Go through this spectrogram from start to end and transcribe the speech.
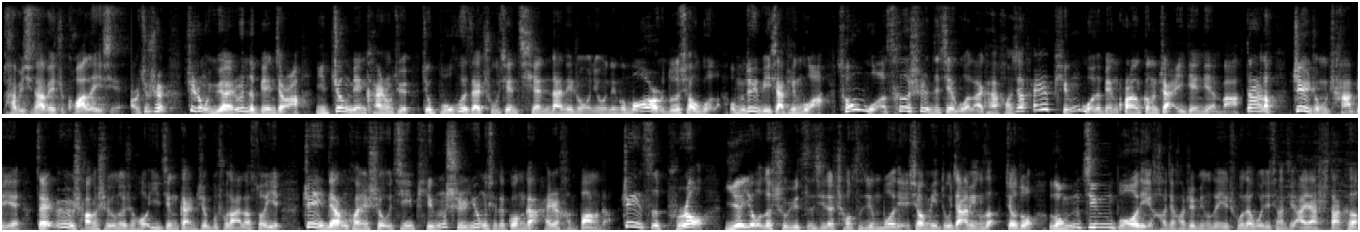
它比其他位置宽了一些，而就是这种圆润的边角啊，你正面看上去就不会再出现前代那种有那个猫耳朵的效果了。我们对比一下苹果啊，从我测试的结果来看，好像还是苹果的边框要更窄一点点吧。当然了，这种差别在日常使用的时候已经感知不出来了，所以这两款手机平时用起来的光感还是很棒的。这次 Pro 也有了属于自己的超丝晶玻璃，小米独家名字叫做龙晶玻璃。好家伙，这名字一出来，我就想起阿亚史塔克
